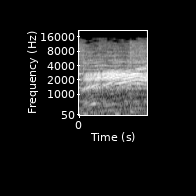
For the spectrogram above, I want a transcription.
Ready?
